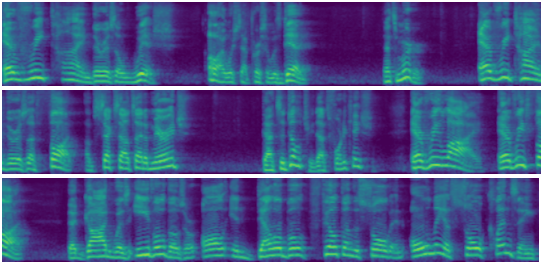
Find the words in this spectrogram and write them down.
Every time there is a wish, oh, I wish that person was dead, that's murder. Every time there is a thought of sex outside of marriage, that's adultery, that's fornication. Every lie, every thought that God was evil, those are all indelible filth on the soul, and only a soul cleansing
